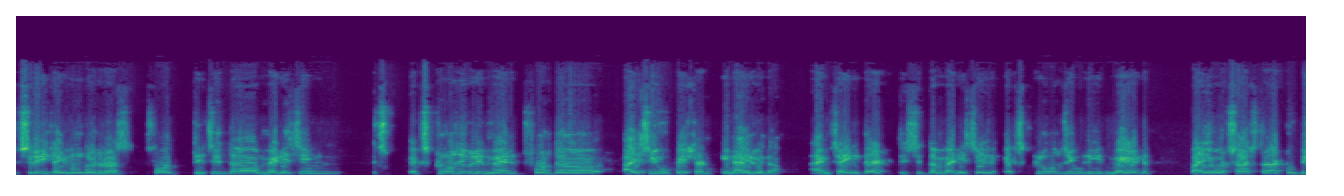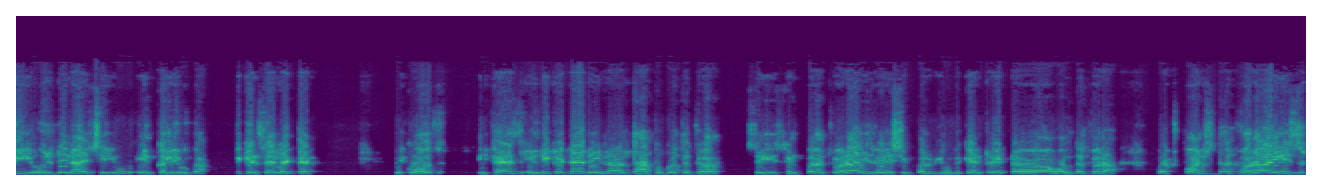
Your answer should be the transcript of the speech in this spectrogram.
Sri Jai Mangal Ras. So this is the medicine ex- exclusively meant for the ICU patient in Ayurveda. I am saying that this is the medicine exclusively made by our Shastra to be used in ICU in Kali Yuga. We can say like that because it has indicated in a Dhatugat Jwar. See, simple Jwara is very simple. You we can treat uh, all the Jwara, but once the Jwara is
